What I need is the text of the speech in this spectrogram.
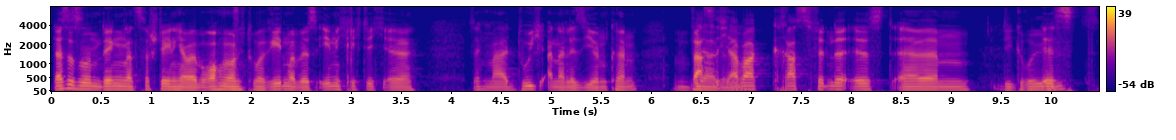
Das ist so ein Ding, das verstehe ich, aber da brauchen wir auch nicht drüber reden, weil wir es eh nicht richtig, äh, sag ich mal, durchanalysieren können. Was Ja, ich genau. aber krass finde, ist, ähm, Die Grünen. ist.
